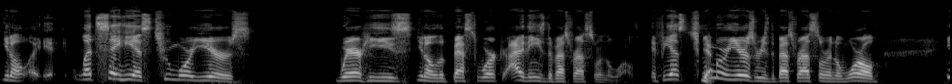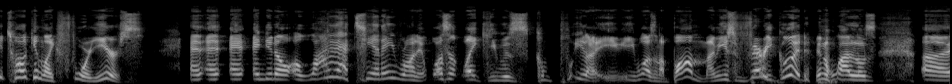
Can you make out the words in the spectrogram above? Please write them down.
you know, let's say he has two more years where he's you know the best worker. I think he's the best wrestler in the world. If he has two yeah. more years where he's the best wrestler in the world, you're talking like four years. And, and, and, and, you know, a lot of that TNA run, it wasn't like he was complete. You know, he, he, wasn't a bum. I mean, he's very good in a lot of those uh,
